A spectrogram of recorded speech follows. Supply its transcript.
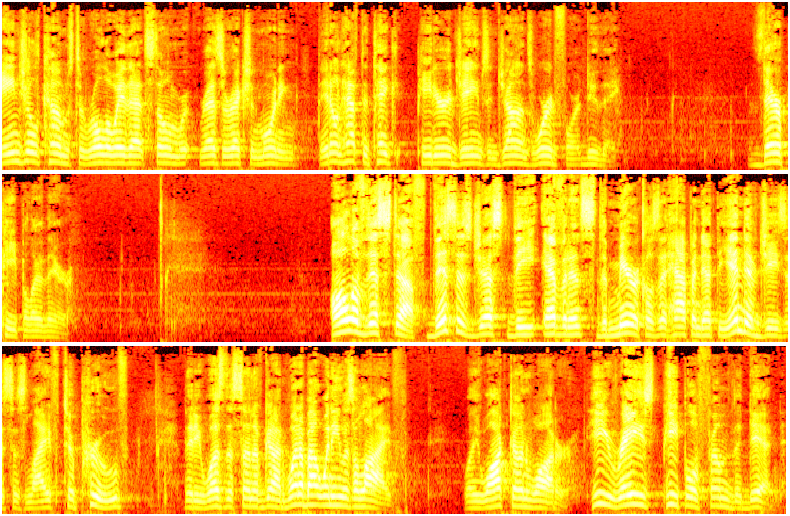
angel comes to roll away that stone resurrection morning, they don't have to take Peter, James, and John's word for it, do they? Their people are there. All of this stuff, this is just the evidence, the miracles that happened at the end of Jesus' life to prove that he was the Son of God. What about when he was alive? Well, he walked on water. He raised people from the dead.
